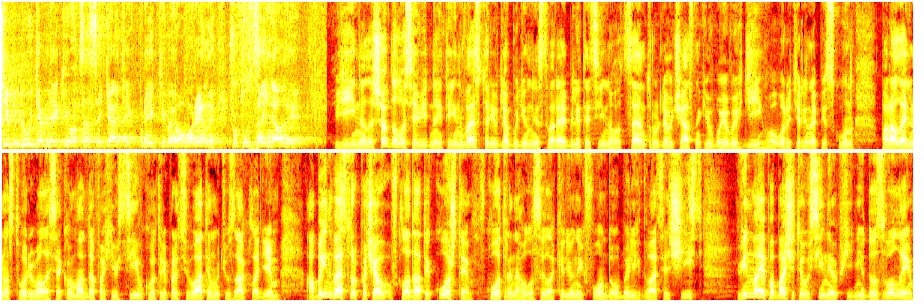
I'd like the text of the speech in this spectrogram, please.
тим людям, які оце сидять, про які ви говорили, що тут зайняли. Їй не лише вдалося віднайти інвесторів для будівництва реабілітаційного центру для учасників бойових дій, говорить Ірина Піскун. Паралельно створювалася команда фахівців, котрі працюватимуть у закладі. Аби інвестор почав вкладати кошти, вкотре наголосила керівник фонду Оберіг 26 він має побачити усі необхідні дозволи.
